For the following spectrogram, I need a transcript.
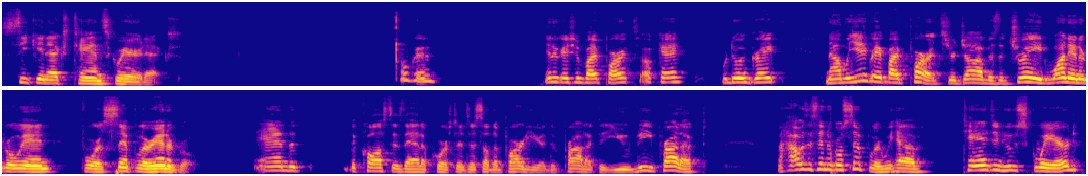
secant x tan squared x. Okay. Integration by parts. Okay. We're doing great. Now, when you integrate by parts, your job is to trade one integral in for a simpler integral. And the, the cost is that, of course, there's this other part here, the product, the UV product. But how is this integral simpler? We have tangent who's squared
